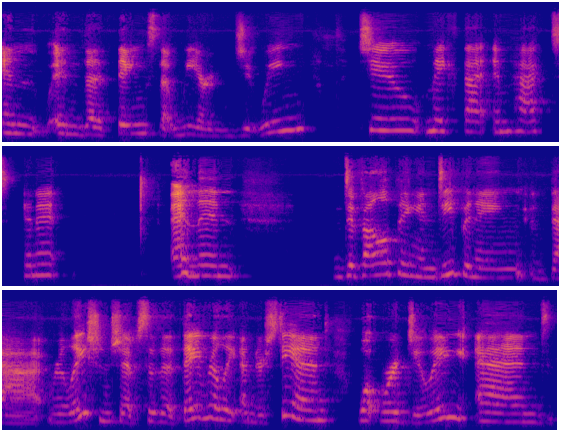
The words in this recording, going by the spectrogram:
and, and the things that we are doing to make that impact in it. And then developing and deepening that relationship so that they really understand what we're doing and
